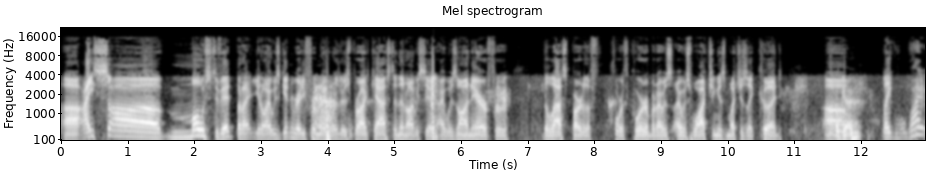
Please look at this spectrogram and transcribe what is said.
uh, I saw most of it, but I, you know, I was getting ready for my Oilers broadcast, and then obviously I, I, was on air for the last part of the fourth quarter. But I was I was watching as much as I could. Um, okay. Like, why?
